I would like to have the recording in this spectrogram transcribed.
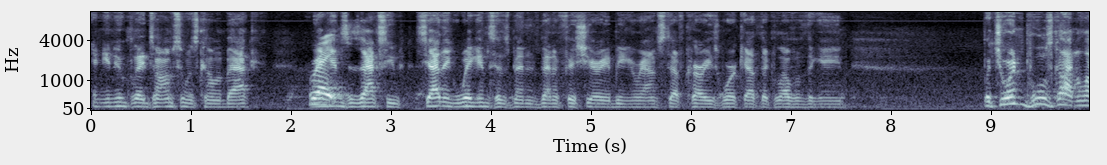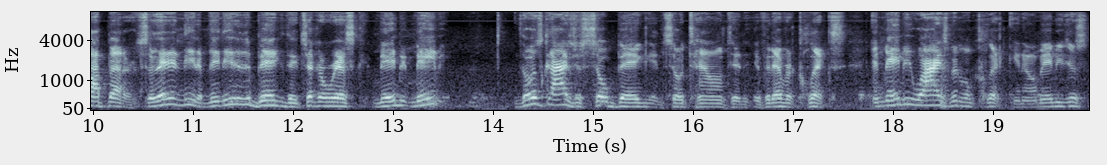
And you knew Klay Thompson was coming back. Right. Wiggins is actually see. I think Wiggins has been a beneficiary of being around Steph Curry's work ethic, love of the game. But Jordan Poole's gotten a lot better, so they didn't need him. They needed a big. They took a risk. Maybe, maybe those guys are so big and so talented. If it ever clicks, and maybe Wiseman will click. You know, maybe just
